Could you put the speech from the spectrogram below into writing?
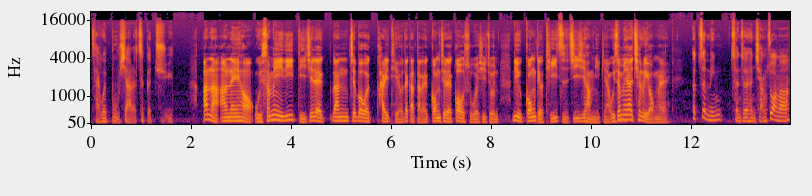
才会布下了这个局。啊，那安尼吼，为什么你伫这个咱节目的开头在甲大家讲这个故事的时阵，你有讲到体脂机这项物件？为什么要测量呢？要证明晨晨很强壮啊！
